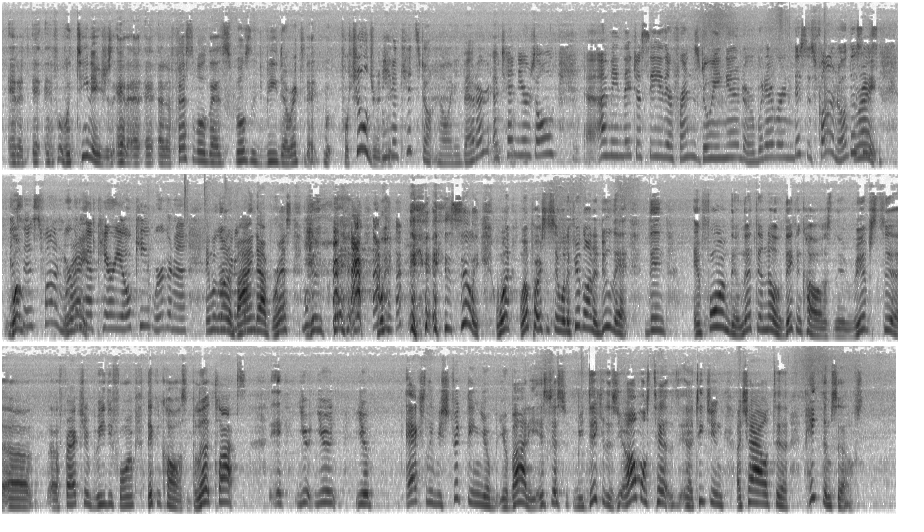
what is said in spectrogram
at a at, with teenagers at a, at a festival that's supposed to be directed at for children? You know, kids don't know any better. At 10 years old, uh, I mean, they just see their friends doing it or whatever, and this is fun. Oh, this Right. is this Well, is fun. We're gonna have karaoke. We're going to and we're, we're going to gonna go- bind our breasts. it's silly. One one person said, "Well, if you're going to do that, then inform them. Let them know they can cause the ribs to uh, uh, fracture, be deformed. They can cause blood clots. You're you're you're actually restricting your your body. It's just ridiculous. You're almost te- uh, teaching a child to hate themselves.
